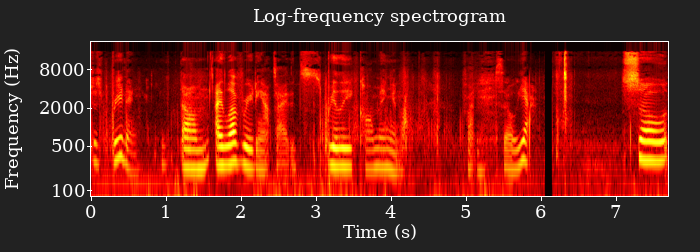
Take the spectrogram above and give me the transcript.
just reading. Um, I love reading outside. It's really calming and fun. So yeah. So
